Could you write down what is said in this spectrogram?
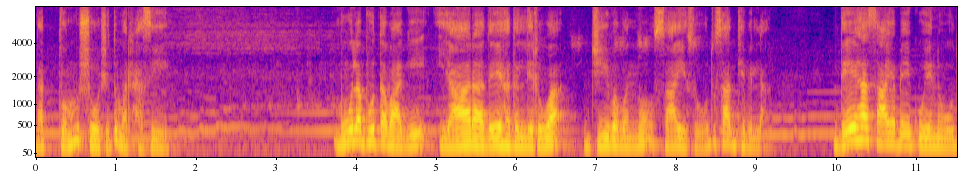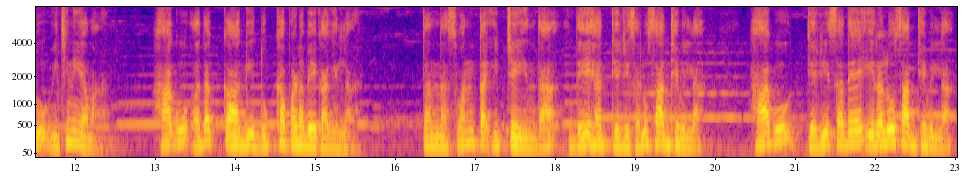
ನತ್ವಂ ಶೋಷಿತುಮರ್ಹಸಿ ಮೂಲಭೂತವಾಗಿ ಯಾರ ದೇಹದಲ್ಲಿರುವ ಜೀವವನ್ನು ಸಾಯಿಸುವುದು ಸಾಧ್ಯವಿಲ್ಲ. ದೇಹ ಸಾಯಬೇಕು ಎನ್ನುವುದು ವಿಧಿನಿಯಮ ಹಾಗೂ ಅದಕ್ಕಾಗಿ ದುಃಖ ಪಡಬೇಕಾಗಿಲ್ಲ ತನ್ನ ಸ್ವಂತ ಇಚ್ಛೆಯಿಂದ ದೇಹ ತ್ಯಜಿಸಲು ಸಾಧ್ಯವಿಲ್ಲ ಹಾಗೂ ತ್ಯಜಿಸದೇ ಇರಲು ಸಾಧ್ಯವಿಲ್ಲ.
